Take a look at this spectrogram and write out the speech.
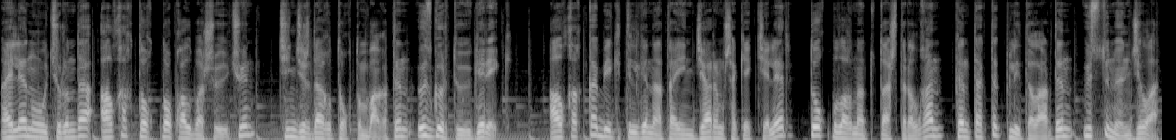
айлануу учурунда алкак токтоп калбашы үчүн чынжырдагы токтун багытын өзгөртүү керек. Алкакка бекитилген атайын жарым шакекчелер ток булагына туташтырылган контакттык плиталардын үстүнөн жылат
